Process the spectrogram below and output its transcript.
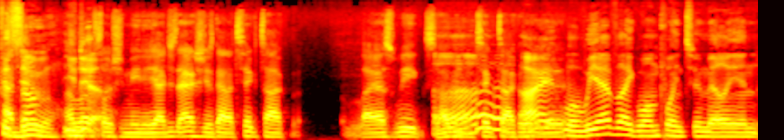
I some- do. I You love social media. Yeah, I just actually just got a TikTok last week, so I've been on TikTok a Ah, all little right. bit. Well, we have like 1.2 million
